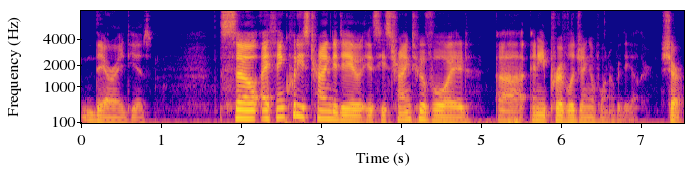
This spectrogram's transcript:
they are ideas? So I think what he's trying to do is he's trying to avoid uh, any privileging of one over the other. Sure.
